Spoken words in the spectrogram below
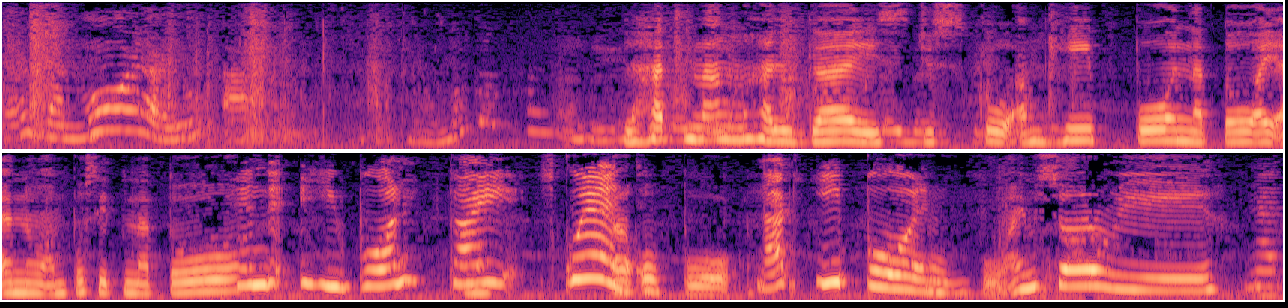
There's one more. Lahat na ang mahal, guys. Diyos ko, ang hipon na to ay ano, ang pusit na to. Hindi hipon. Kay squid. Ah, opo. Not hipon. Opo. I'm sorry. Not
